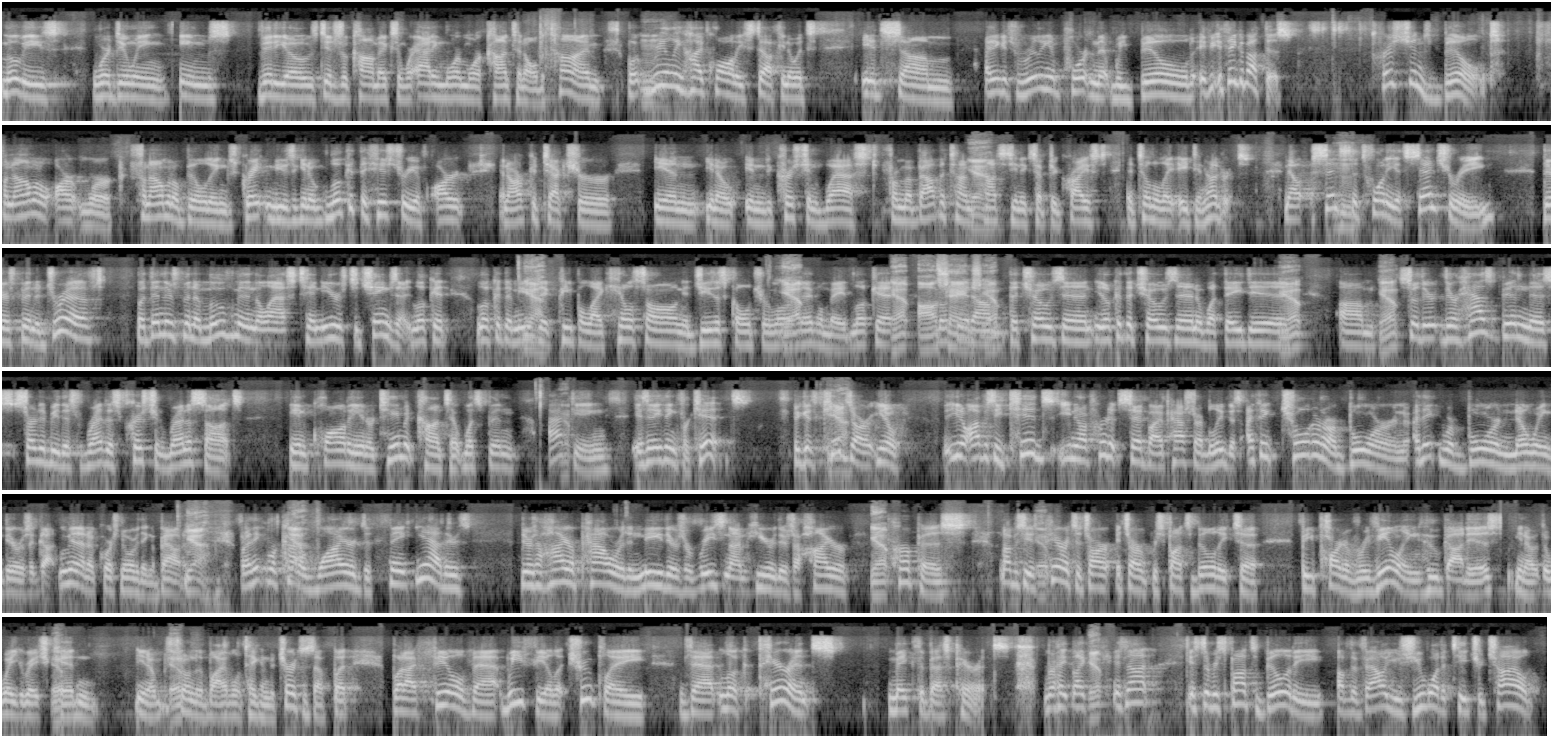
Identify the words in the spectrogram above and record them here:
movies we're doing themes videos, digital comics, and we're adding more and more content all the time. But mm. really high quality stuff. You know, it's it's. Um, I think it's really important that we build. If you think about this, Christians built phenomenal artwork, phenomenal buildings, great music. You know, look at the history of art and architecture in you know in the Christian West from about the time yeah. Constantine accepted Christ until the late 1800s. Now, since mm-hmm. the 20th century, there's been a drift but then there's been a movement in the last 10 years to change that. Look at look at the music yeah. people like Hillsong and Jesus Culture, Lauren yep. Daigle made. Look at yep. All look changed. at um, yep. the Chosen. You look at the Chosen and what they did. Yep. Um, yep. So there there has been this started to be this this Christian renaissance in quality entertainment content. What's been lacking yep. is anything for kids because kids yeah. are you know you know, obviously kids, you know, I've heard it said by a pastor, I believe this. I think children are born, I think we're born knowing there is a God. We may not, of course, know everything about it. Yeah. But I think we're kind yeah. of wired to think, yeah, there's there's a higher power than me. There's a reason I'm here. There's a higher yep. purpose. And obviously, as yep. parents, it's our it's our responsibility to be part of revealing who God is. You know, the way you raise your yep. kid and you know, yep. show them the Bible and take them to church and stuff. But but I feel that we feel at TruPlay that look, parents make the best parents, right? Like yep. it's not it's the responsibility of the values you want to teach your child.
